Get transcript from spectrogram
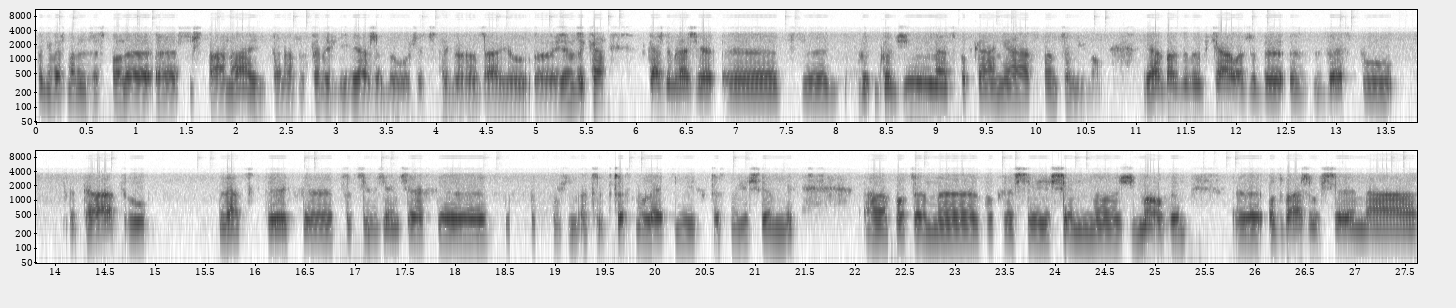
ponieważ mamy w zespole e, Hiszpana i to nas usprawiedliwia, żeby użyć tego rodzaju języka. W każdym razie godzinne spotkania z pantomimą. Ja bardzo bym chciał, żeby zespół teatru raz w tych e, przedsięwzięciach e, znaczy wczesnoletnich, wczesnojesiennych, a potem e, w okresie jesienno-zimowym odważył się na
